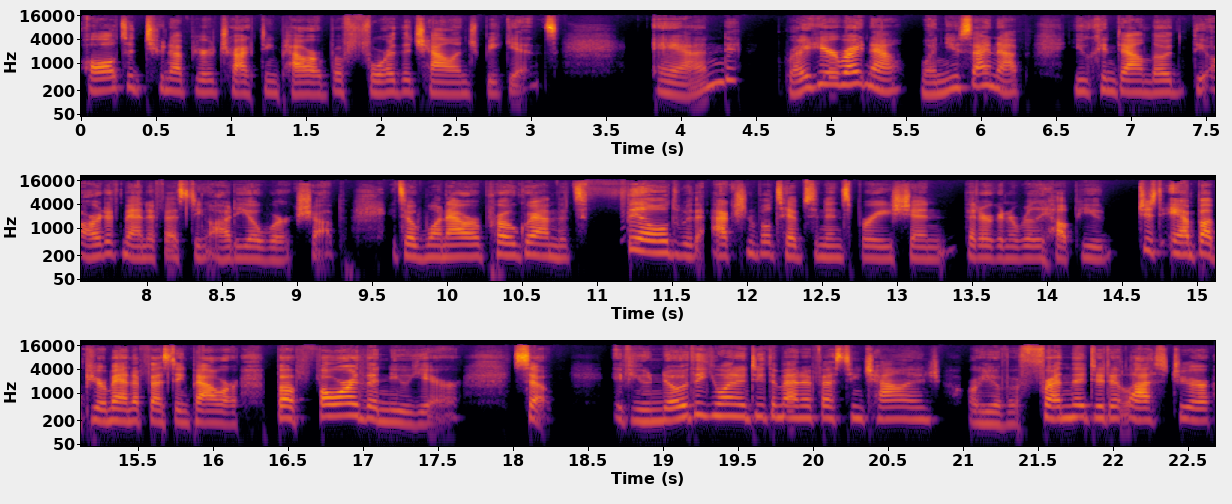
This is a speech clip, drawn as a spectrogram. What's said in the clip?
all to tune up your attracting power before the challenge begins. And right here, right now, when you sign up, you can download the Art of Manifesting audio workshop. It's a one hour program that's filled with actionable tips and inspiration that are going to really help you just amp up your manifesting power before the new year. So, if you know that you want to do the manifesting challenge, or you have a friend that did it last year,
